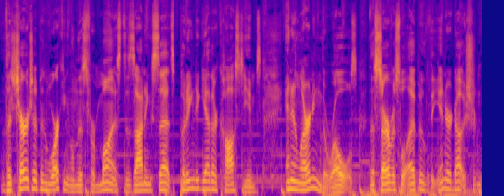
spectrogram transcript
The church has been working on this for months, designing sets, putting together costumes, and in learning the roles. The service will open with the introduction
